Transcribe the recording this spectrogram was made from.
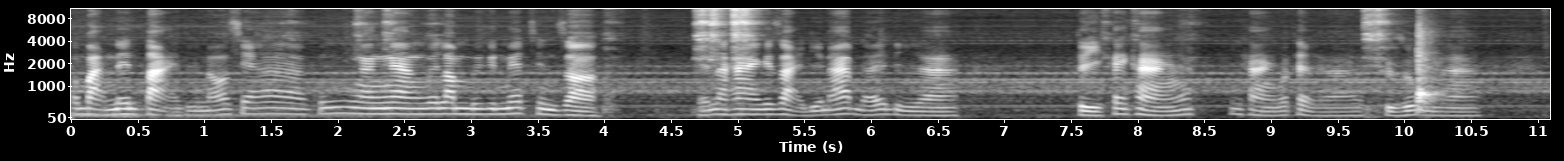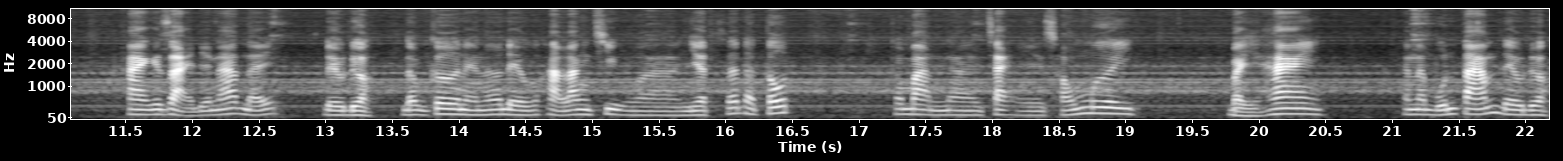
Các bạn nên tải thì nó sẽ cũng ngang ngang với 50 km trên giờ. Đấy là hai cái giải điện áp đấy thì tùy khách hàng nhé. Khách hàng có thể sử dụng hai cái giải điện áp đấy đều được. Động cơ này nó đều có khả năng chịu à, nhiệt rất là tốt. Các bạn à, chạy 60 72 hay là 48 đều được.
